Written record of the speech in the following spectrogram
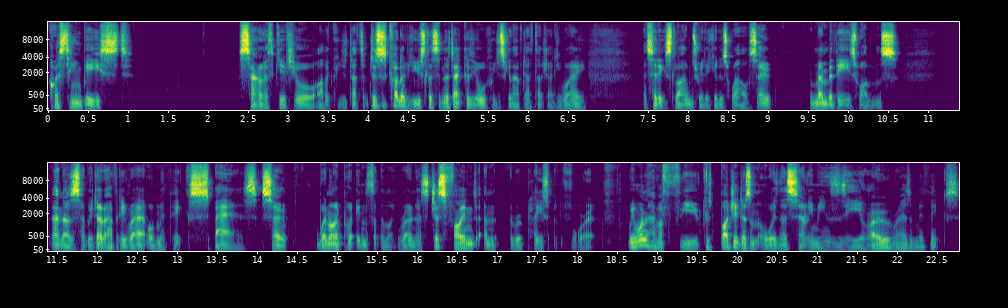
Questing Beast, Saurith gives your other creatures Death Touch. This is kind of useless in the deck because your creatures going to have Death Touch anyway acidic slime's really good as well. So remember these ones. And as I said, we don't have any rare or mythic spares. So when I put in something like Ronus, just find an, a replacement for it. We want to have a few because budget doesn't always necessarily mean zero rares and mythics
